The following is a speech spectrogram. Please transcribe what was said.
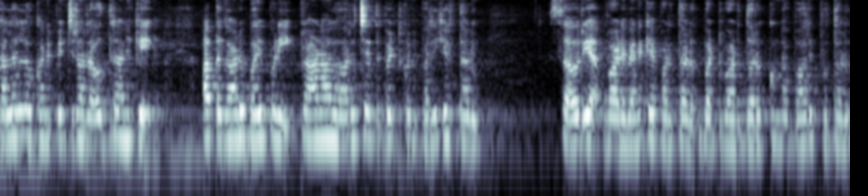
కళ్ళల్లో కనిపించిన రౌద్రానికే అతగాడు భయపడి ప్రాణాలు అరచేత పెట్టుకుని పరిగెడతాడు. శౌర్య వాడి వెనకే పడతాడు బట్ వాడు దొరకకుండా పారిపోతాడు.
